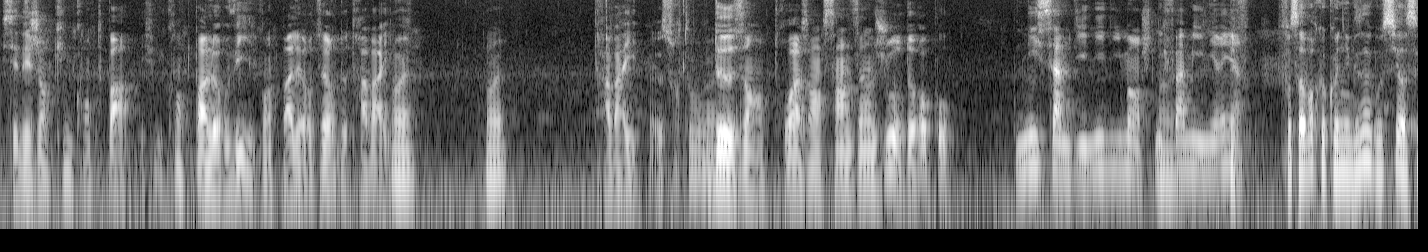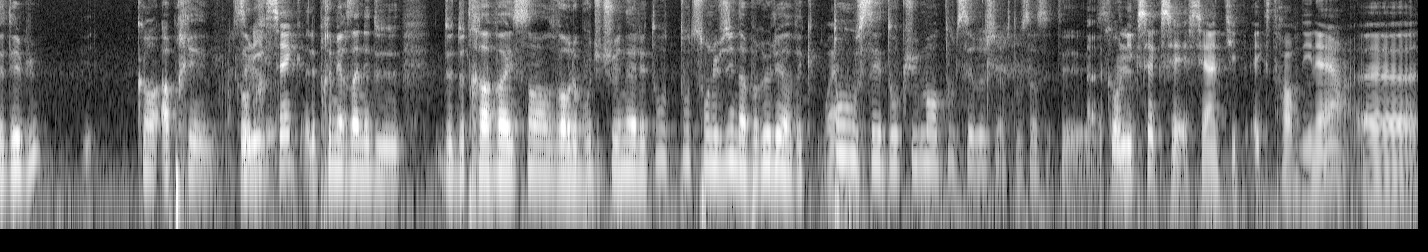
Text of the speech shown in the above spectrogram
C'est des gens qui ne comptent pas. Ils ne comptent pas leur vie, ils ne comptent pas leurs heures de travail. Ouais. Ouais. Travail. Euh, surtout. Deux ans, trois ans, sans un jour de repos. Ni samedi, ni dimanche, ni famille, ni rien. Il faut savoir que Koenigsegg aussi, à ses débuts, quand après les premières années de, de, travail sans voir le bout du tunnel et tout, toute son usine a brûlé avec tous ses documents, toutes ses recherches, tout ça. C'était. Euh, Koenigsegg, c'est un type extraordinaire. Euh,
